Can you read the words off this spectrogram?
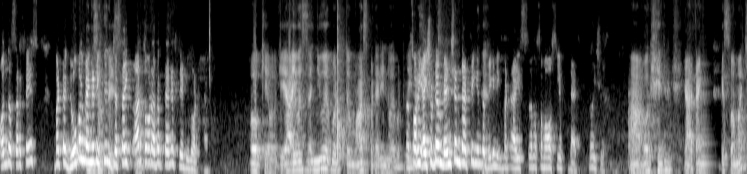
on the surface, but a global magnetic field, just like Earth or other planets, they do not have. Okay, okay. I was I knew about uh, Mars, but I didn't know about. Uh, sorry, I should have mentioned that thing in the beginning, but I somehow slipped that. No issue. Ah, okay. yeah, thank you so much.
